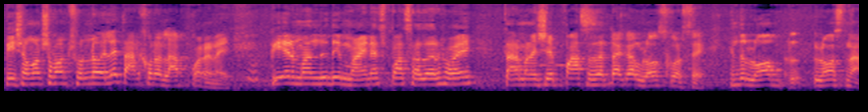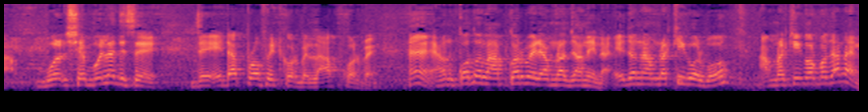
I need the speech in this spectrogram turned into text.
পি সমান সমান শূন্য হলে তার কোনো লাভ করে নাই। পি এর মান যদি মাইনাস পাঁচ হাজার হয়, তার মানে সে পাঁচ হাজার টাকা লস করছে। কিন্তু লব লস না। সে বলে দিছে যে এটা প্রফিট করবে, লাভ করবে। হ্যাঁ এখন কত লাভ করবে এটা আমরা জানি না। এই জন্য আমরা কি করব? আমরা কি করব জানেন?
